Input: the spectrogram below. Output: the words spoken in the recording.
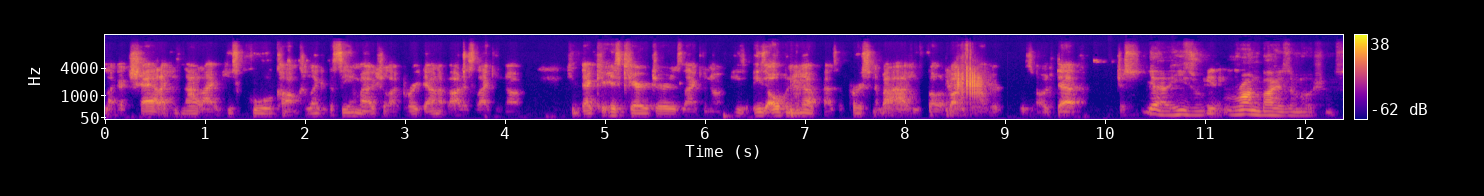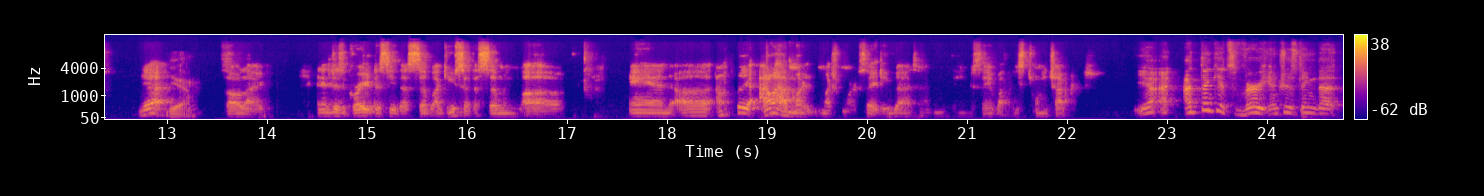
like a Chad. Like he's not like he's cool, calm. Cause like to see him actually like break down about it, it's like you know he, that his character is like you know he's he's opening up as a person about how he felt about his mother, his own death. Just yeah, he's run by his emotions. Yeah, yeah. So like, and it's just great to see the like you said the sibling love. And uh, I don't really, I don't have much, much more to say. Do you guys have anything to say about these 20 chapters? Yeah, I, I think it's very interesting that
